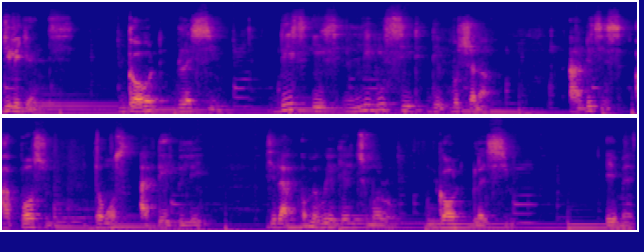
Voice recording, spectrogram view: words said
diligent. God bless you. This is Living Seed Devotional, and this is Apostle Thomas Adebile. Till I come away again tomorrow, God bless you. Amen.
